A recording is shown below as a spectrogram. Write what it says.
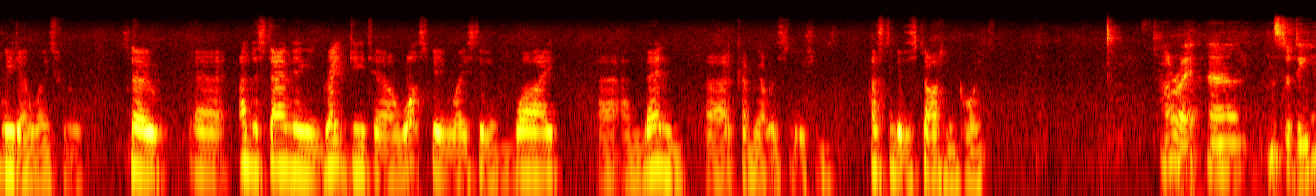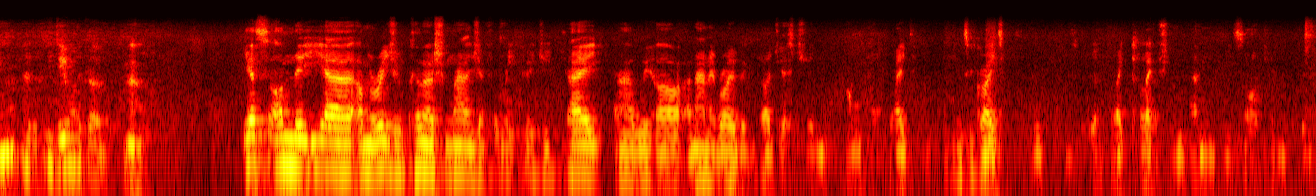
We don't waste food. So uh, understanding in great detail what's being wasted and why, uh, and then uh, coming up with solutions has to be the starting point. All right, uh, Mr. Dean, uh, do you want to go now? Yes, I'm the uh, I'm a regional commercial manager for ReFood UK. Uh, we are an anaerobic digestion integrated, integrated great collection and recycling.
